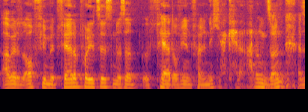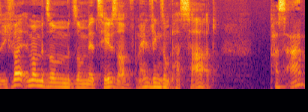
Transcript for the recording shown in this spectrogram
arbeitet auch viel mit Pferdepolizisten, deshalb fährt auf jeden Fall nicht. Ja, keine Ahnung. Sollen, also ich war immer mit so, mit so einem Mercedes, auch meinetwegen so einem Passat. Passat,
